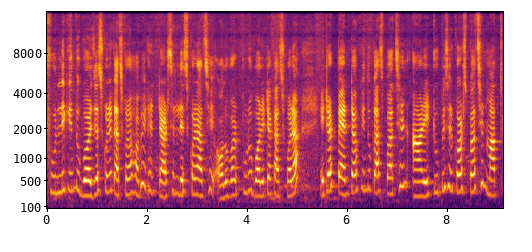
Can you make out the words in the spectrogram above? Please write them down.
ফুললি কিন্তু গর্জাস করে কাজ করা হবে, এখানে টার্সেল লেস করা আছে অল ওভার পুরো বডিটা কাজ করা। এটার প্যান্টটাও কিন্তু কাজ পাচ্ছেন আর এই টু পিসের কর্স পাচ্ছেন মাত্র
